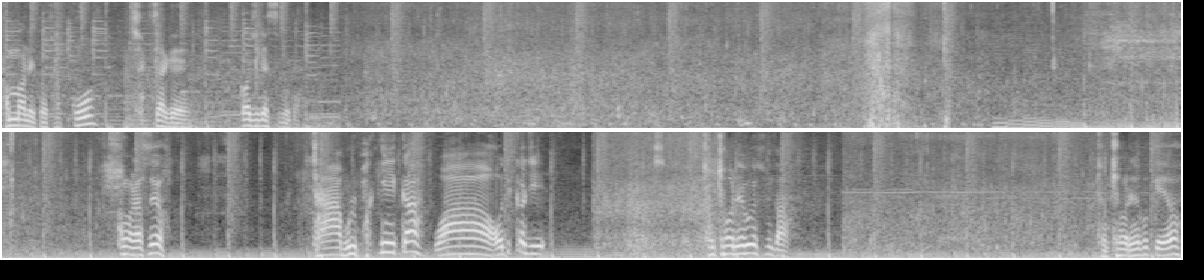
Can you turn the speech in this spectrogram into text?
한 마리 더 잡고 잽싸게 꺼지겠습니다. 한 마리 왔어요 자 물 바뀌니까 와 어디까지 천천히 해보겠습니다. 천천히 해볼게요.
